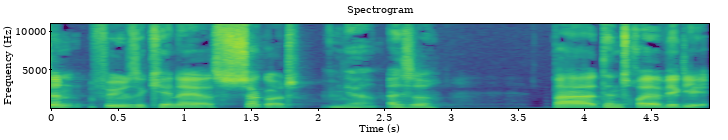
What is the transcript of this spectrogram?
den følelse kender jeg så godt. Ja. Altså, bare, den tror jeg virkelig,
